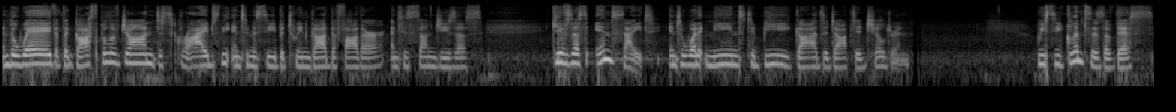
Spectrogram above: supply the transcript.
And the way that the Gospel of John describes the intimacy between God the Father and His Son Jesus gives us insight into what it means to be God's adopted children. We see glimpses of this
